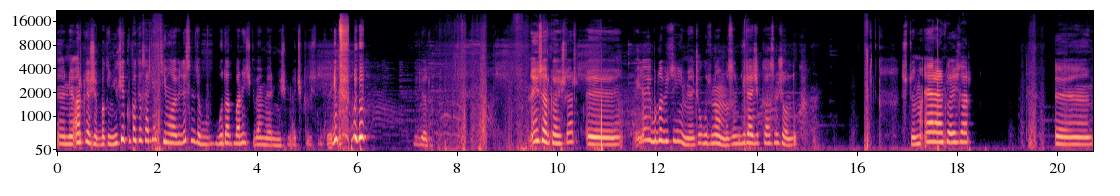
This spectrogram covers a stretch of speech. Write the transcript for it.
Yani arkadaşlar bakın yüksek kupa kasarken team olabilirsiniz de bu budak bana hiç güven vermiyor şimdi açıkçası söyleyeyim. Biliyordum. Neyse arkadaşlar. Ee, videoyu burada bitireyim ya. Çok uzun olmasın. Birazcık kasmış olduk. Stu'mu. Eğer arkadaşlar ee,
